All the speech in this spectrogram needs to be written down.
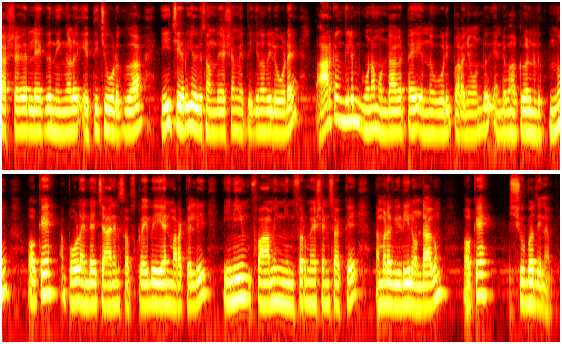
കർഷകരിലേക്ക് നിങ്ങൾ എത്തിച്ചു കൊടുക്കുക. ഈ ചെറിയൊരു സന്ദേശം എത്തിക്കുന്നതിലൂടെ ആർക്കെങ്കിലും ഗുണമുണ്ടാകട്ടെ എന്നുകൂടി പറഞ്ഞുകൊണ്ട് എന്റെ വാക്കുകൾ നിർത്തുന്നു. ഓക്കെ അപ്പോൾ എന്റെ ചാനൽ സബ്സ്ക്രൈബ് ചെയ്യാൻ മറക്കല്ല്. ഇനിയും ഫാമിംഗ് ഇൻഫർമേഷൻസ് ഒക്കെ നമ്മുടെ വീഡിയോയിൽ ഉണ്ടാകും. ഓക്കെ ശുഭദിനം.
